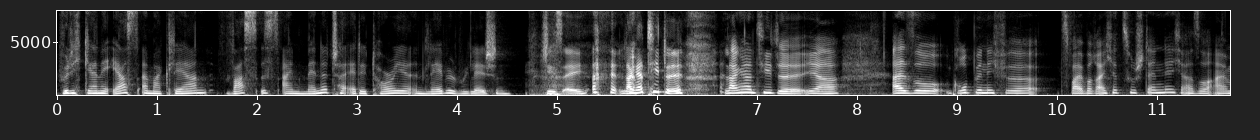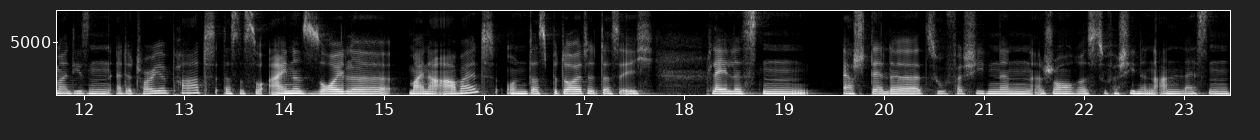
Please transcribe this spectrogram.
würde ich gerne erst einmal klären, was ist ein Manager Editorial und Label Relation GSA? Langer Titel. Langer Titel, ja. Also grob bin ich für zwei Bereiche zuständig. Also einmal diesen Editorial Part, das ist so eine Säule meiner Arbeit und das bedeutet, dass ich Playlisten erstelle zu verschiedenen Genres, zu verschiedenen Anlässen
